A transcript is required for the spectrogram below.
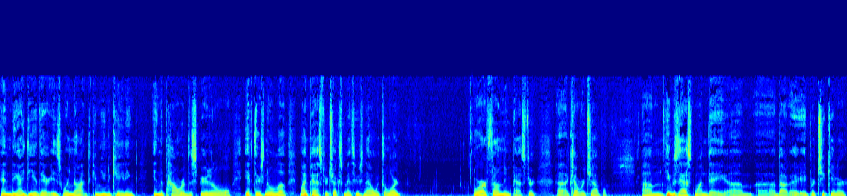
And the idea there is we're not communicating in the power of the Spirit at all if there's no love. My pastor, Chuck Smith, who's now with the Lord, or our founding pastor uh, at Calvary Chapel, um, he was asked one day um, uh, about a, a, particular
